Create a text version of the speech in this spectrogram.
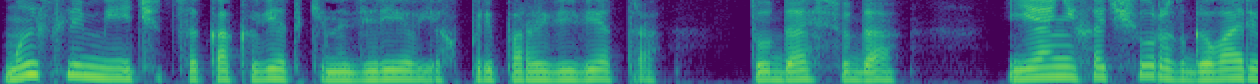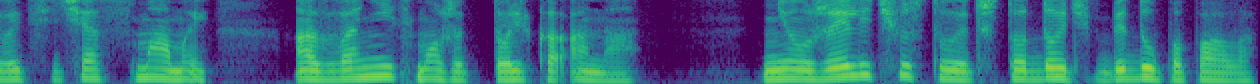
Мысли мечутся, как ветки на деревьях при порыве ветра — туда-сюда. Я не хочу разговаривать сейчас с мамой, а звонить может только она. Неужели чувствует, что дочь в беду попала?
